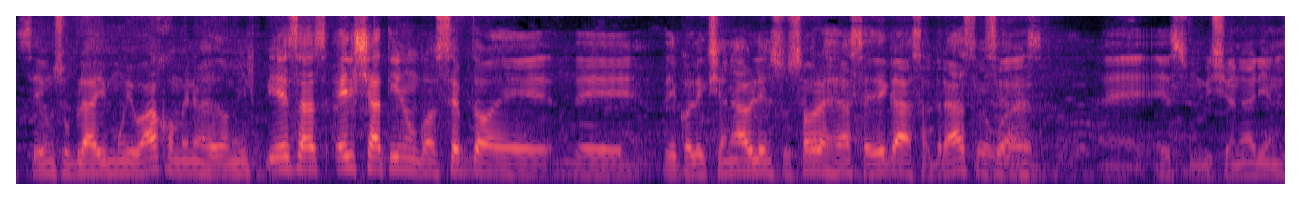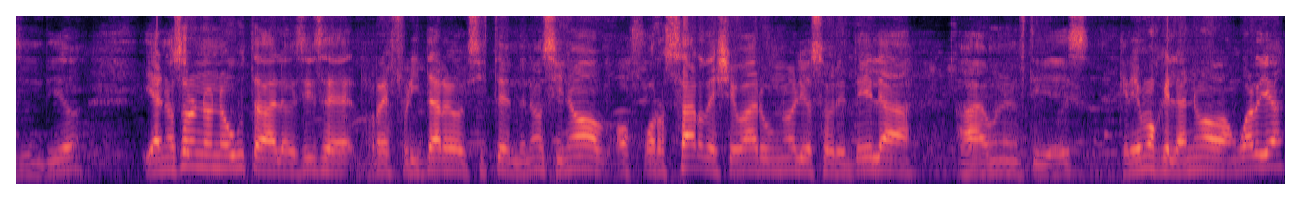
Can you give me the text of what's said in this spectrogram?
Sí, un supply muy bajo, menos de 2.000 piezas. Él ya tiene un concepto de, coleccionable en sus obras de hace décadas atrás, o sea, eh, es, un visionario en ese sentido. Y a nosotros no nos gusta lo que se dice refritar algo existente, ¿no? sino o forzar de llevar un óleo sobre tela a un NFT. creemos que la nueva vanguardia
